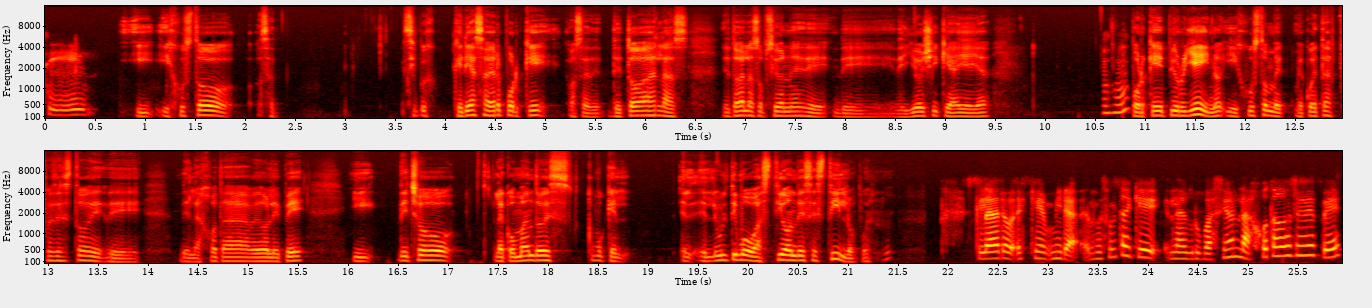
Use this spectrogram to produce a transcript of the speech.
Sí, Y, y justo, o sea, sí, pues quería saber por qué, o sea, de, de todas las, de todas las opciones de, de, de Yoshi que hay allá, ¿por qué Pure J, no? Y justo me, me cuentas pues esto de, de, de la JWP y de hecho la comando es como que el, el- el último bastión de ese estilo, pues, ¿no? Claro, es que mira, resulta que la agrupación, la JWP,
